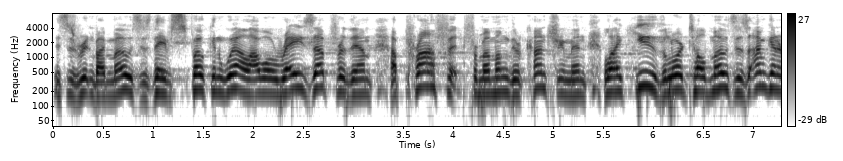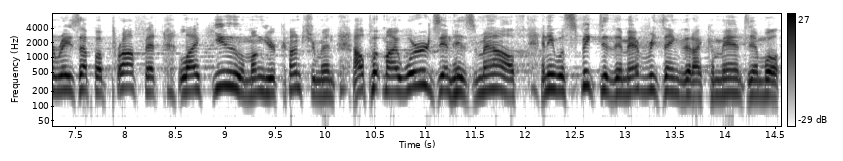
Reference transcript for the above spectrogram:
this is written by Moses. They have spoken well. I will raise up for them a prophet from among their countrymen like you. The Lord told Moses, I'm going to raise up a prophet like you among your countrymen. I'll put my words in his mouth and he will speak to them everything that I command him. Well,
